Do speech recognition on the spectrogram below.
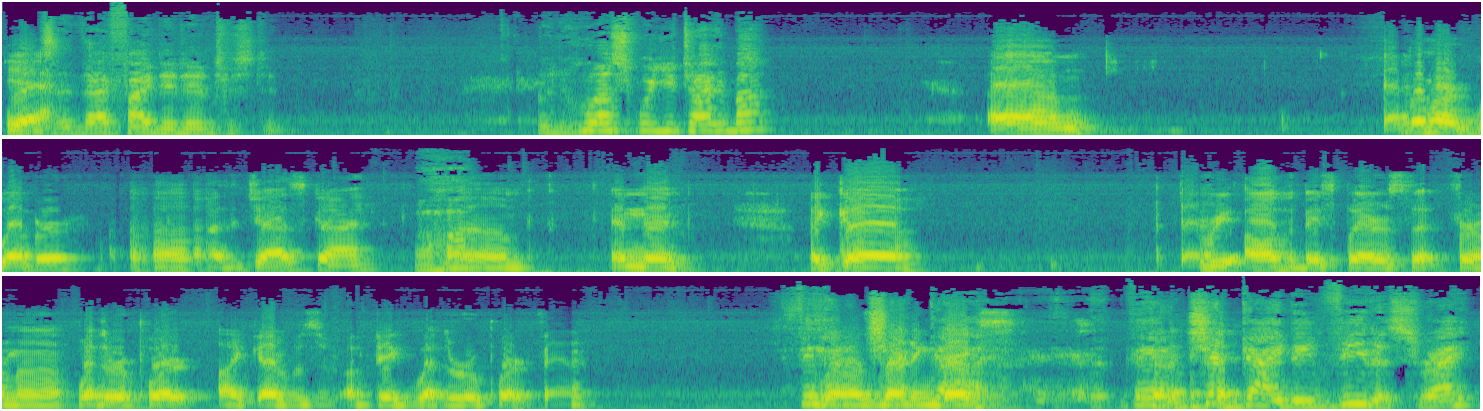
Yeah. So I find it interesting. And who else were you talking about? Um, Eberhard Weber, uh, the jazz guy. Uh-huh. Um, and then like uh, every all the bass players that from uh, Weather Report. Like I was a big Weather Report fan. They When I had a was learning guy. bass. They had a Czech guy named Vitouš, right?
